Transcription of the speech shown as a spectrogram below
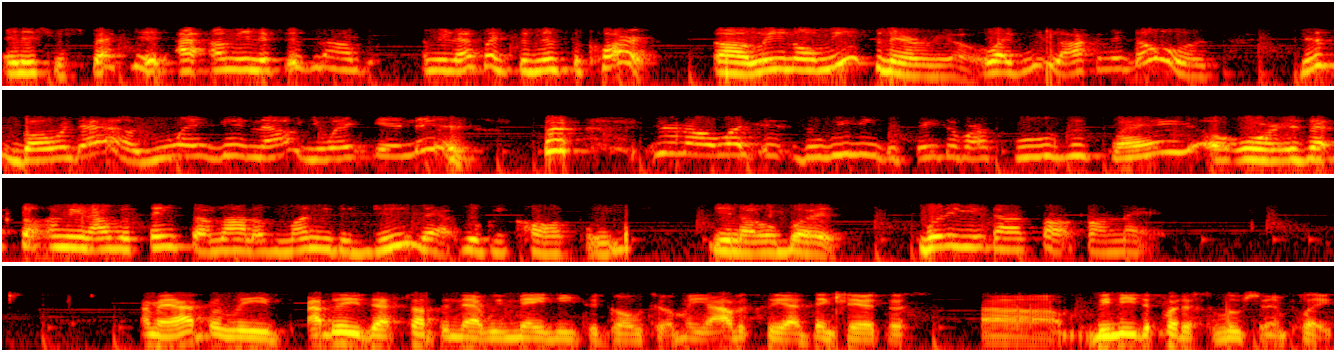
and it's respected. I, I mean, if it's not, I mean, that's like the Mr. Clark uh, lean on me scenario. Like we locking the doors. This is going down. You ain't getting out. You ain't getting in. you know, like, do we need to think of our schools this way, or, is that? So, I mean, I would think the amount of money to do that would be costly. You know, but what are you guys' thoughts on that? I mean, I believe I believe that's something that we may need to go to. I mean, obviously, I think there's a um, we need to put a solution in place.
